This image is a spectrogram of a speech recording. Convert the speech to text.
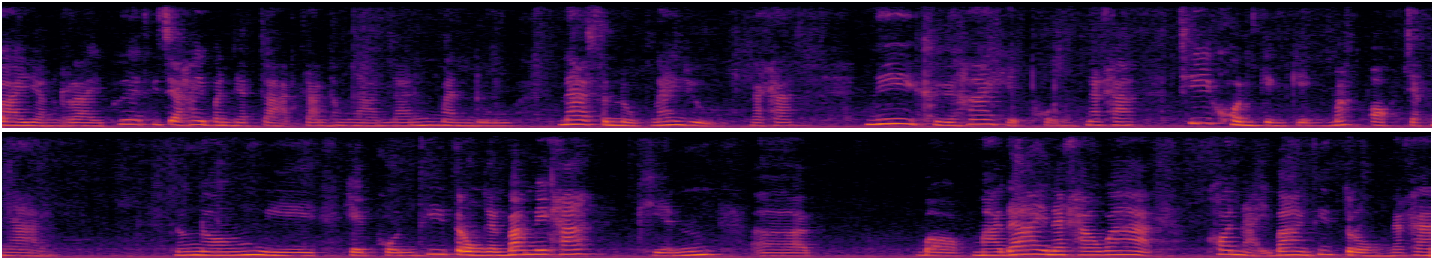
บายอย่างไรเพื่อที่จะให้บรรยากาศการทำงานนั้น มันดูน่าสนุกน่าอยู่นะคะ นี่คือ 5 เหตุผลนะคะ ที่คนเก่งๆมักออกจากงาน น้องๆมีเหตุผลที่ตรงกันบ้างไหมคะ เขียนออบอกมาได้นะคะว่าข้อไหนบ้างที่ตรงนะคะ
